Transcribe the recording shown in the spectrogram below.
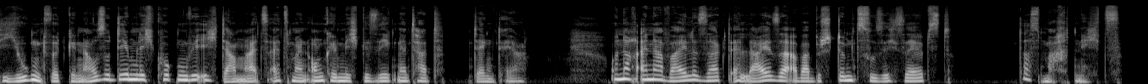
Die Jugend wird genauso dämlich gucken wie ich damals, als mein Onkel mich gesegnet hat, denkt er. Und nach einer Weile sagt er leise, aber bestimmt zu sich selbst Das macht nichts.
